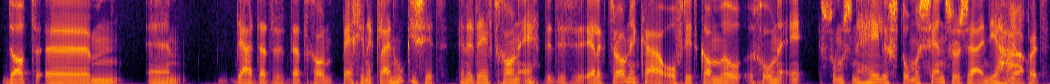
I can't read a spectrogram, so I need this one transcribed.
Dat, ehm, ehm, ja, dat, dat gewoon pech in een klein hoekje zit. En het heeft gewoon echt, dit is elektronica. Of dit kan wel gewoon een- soms een hele stomme sensor zijn die hapert. Ze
